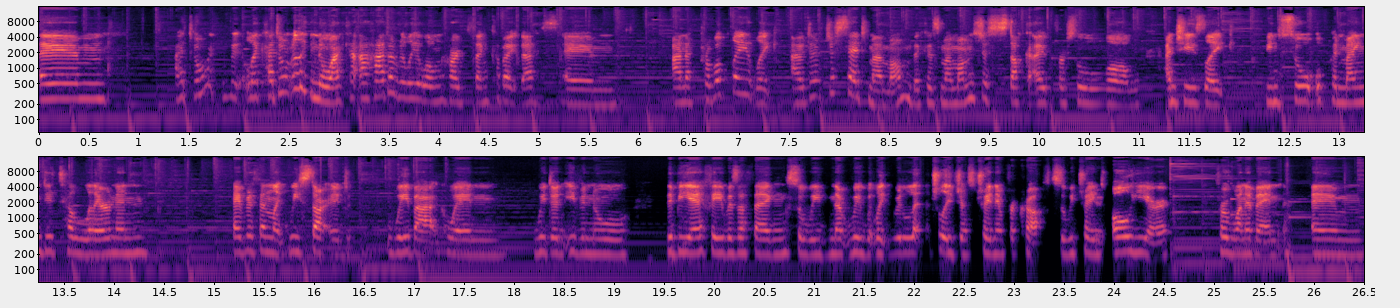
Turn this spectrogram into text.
Um, I don't like. I don't really know. I, I had a really long, hard think about this. Um, and I probably like I would have just said to my mum because my mum's just stuck out for so long, and she's like been so open-minded to learning everything. Like we started way back when we didn't even know the BFA was a thing, so we never we like we literally just training for Crufts. So we trained all year for one event. Um,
